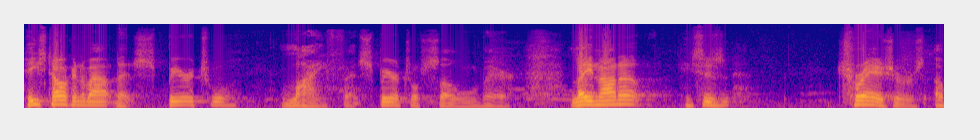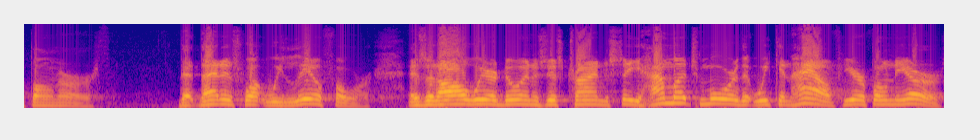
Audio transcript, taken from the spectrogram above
He's talking about that spiritual life, that spiritual soul there. Lay not up, he says, treasures upon earth. That that is what we live for is that all we are doing is just trying to see how much more that we can have here upon the earth.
